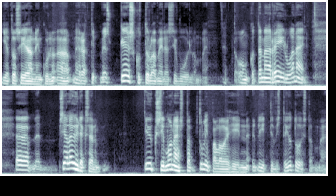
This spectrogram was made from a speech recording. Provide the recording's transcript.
Ja tosiaan niin kun, ää, herätti myös keskustelua meidän sivuillamme, että onko tämä reilua näin. Ää, siellä yhdeksän yksi monesta tulipaloihin liittyvistä jutuistamme,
